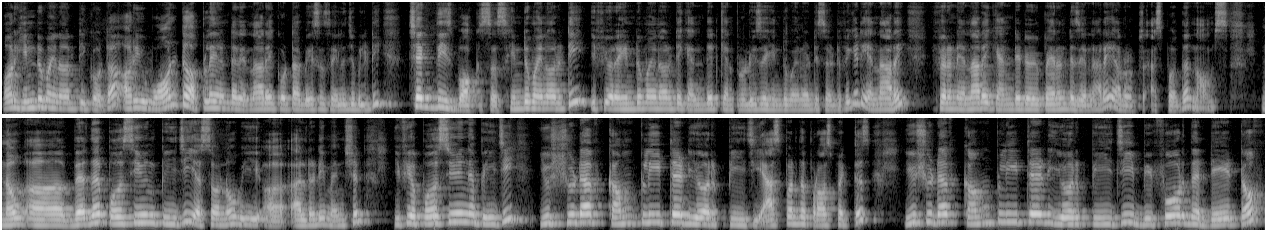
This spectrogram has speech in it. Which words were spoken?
or Hindu minority quota or you want to apply under NRI quota basis eligibility, check these boxes. Hindu minority, if you are a Hindu minority candidate can produce a Hindu minority certificate. NRI, if you are an NRI candidate or your parent is NRI or as per the norms. Now, uh, whether pursuing PG, yes or no, we uh, already mentioned. If you are pursuing a PG, you should have completed your PG. As per the prospectus, you should have completed your PG before the date of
